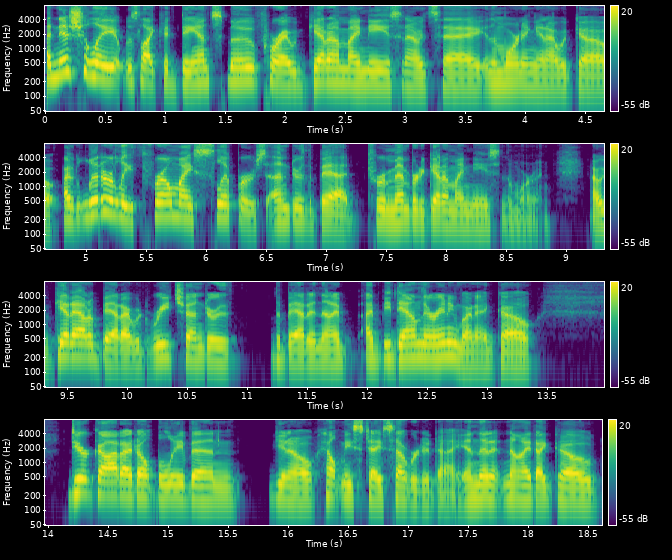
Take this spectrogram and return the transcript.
Initially, it was like a dance move where I would get on my knees and I would say in the morning, and I would go. I would literally throw my slippers under the bed to remember to get on my knees in the morning. I would get out of bed. I would reach under the bed, and then I'd, I'd be down there anyway. And I'd go, "Dear God, I don't believe in you know, help me stay sober today." And then at night, I'd go,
